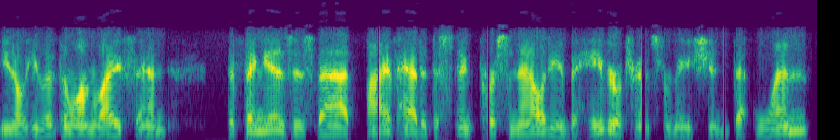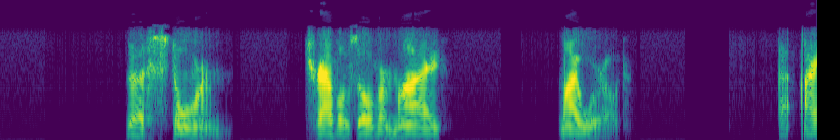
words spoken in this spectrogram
you know he lived a long life and the thing is is that i've had a distinct personality and behavioral transformation that when the storm travels over my my world I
